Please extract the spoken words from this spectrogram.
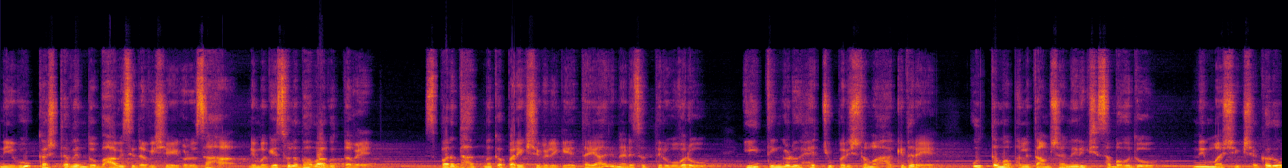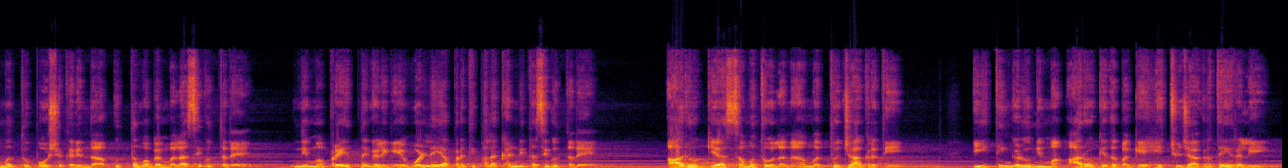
ನೀವು ಕಷ್ಟವೆಂದು ಭಾವಿಸಿದ ವಿಷಯಗಳು ಸಹ ನಿಮಗೆ ಸುಲಭವಾಗುತ್ತವೆ. ಸ್ಪರ್ಧಾತ್ಮಕ ಪರೀಕ್ಷೆಗಳಿಗೆ ತಯಾರಿ ನಡೆಸುತ್ತಿರುವವರು ಈ ತಿಂಗಳು ಹೆಚ್ಚು ಪರಿಶ್ರಮ ಹಾಕಿದರೆ ಉತ್ತಮ ಫಲಿತಾಂಶ ನಿರೀಕ್ಷಿಸಬಹುದು. ನಿಮ್ಮ ಶಿಕ್ಷಕರು ಮತ್ತು ಪೋಷಕರಿಂದ ಉತ್ತಮ ಬೆಂಬಲ ಸಿಗುತ್ತದೆ. ನಿಮ್ಮ ಪ್ರಯತ್ನಗಳಿಗೆ ಒಳ್ಳೆಯ ಪ್ರತಿಫಲ ಖಂಡಿತ ಸಿಗುತ್ತದೆ. ಆರೋಗ್ಯ ಸಮತೋಲನ ಮತ್ತು ಜಾಗೃತಿ. ಈ ತಿಂಗಳು ನಿಮ್ಮ ಆರೋಗ್ಯದ ಬಗ್ಗೆ ಹೆಚ್ಚು ಜಾಗೃತೆ ಇರಲಿ.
